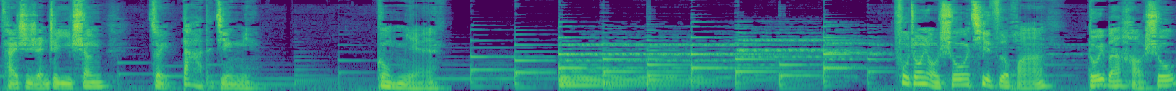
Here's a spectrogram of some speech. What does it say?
才是人这一生最大的精明。共勉。腹中有书气自华，读一本好书，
